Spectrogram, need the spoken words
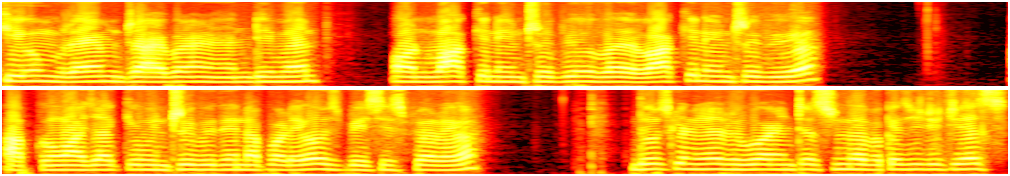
cum ramp driver and handyman on walk in interview walk in interview है आपको वहाँ जाके इंटरव्यू देना पड़ेगा, उस बेसिस पर रहेगा। Those candidates who are interested in the vacancy details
